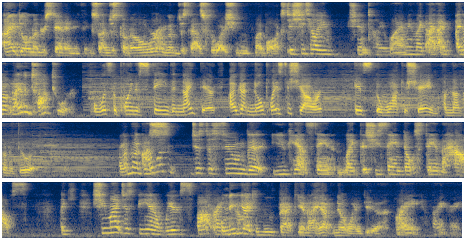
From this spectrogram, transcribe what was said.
I don't understand anything, so I'm just going over. I'm going to just ask her why she moved my boxes. Did she tell you? She didn't tell you why. I mean, like, I, I, I don't know. I haven't talked to her. Well, what's the point of staying the night there? I've got no place to shower. It's the walk of shame. I'm not going to do it. I'm not going to. wouldn't just assume that you can't stay in, like that she's saying don't stay in the house. Like she might just be in a weird spot right now. Well, maybe. I can move back in. I have no idea. Right, right, right.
